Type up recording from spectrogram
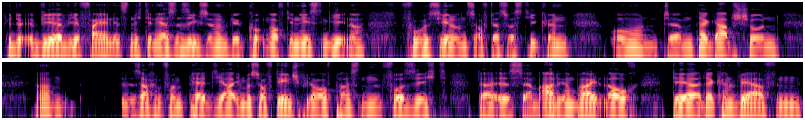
wir, wir, wir feiern jetzt nicht den ersten Sieg, sondern wir gucken auf die nächsten Gegner, fokussieren uns auf das, was die können. Und ähm, da gab es schon ähm, Sachen von Pat, ja, ihr müsst auf den Spieler aufpassen, Vorsicht, da ist ähm, Adrian Breitlauch, der, der kann werfen,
